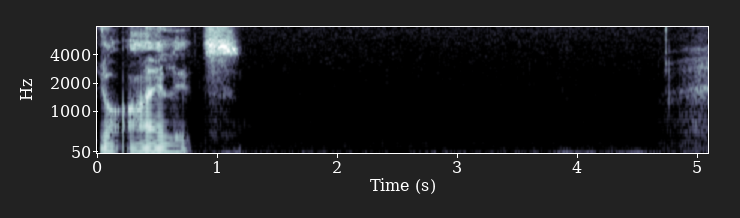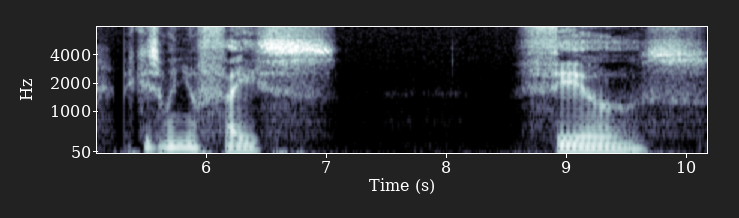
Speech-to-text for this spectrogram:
Your eyelids. Because when your face feels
